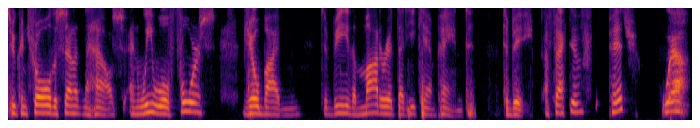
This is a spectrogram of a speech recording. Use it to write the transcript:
to control the Senate and the House, and we will force Joe Biden to be the moderate that he campaigned to be. Effective pitch? Well,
